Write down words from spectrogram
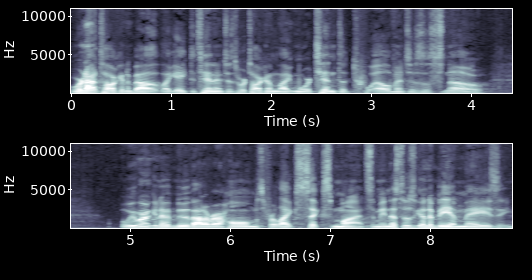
We're not talking about like 8 to 10 inches. We're talking like more 10 to 12 inches of snow. We weren't going to move out of our homes for like six months. I mean, this was going to be amazing.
